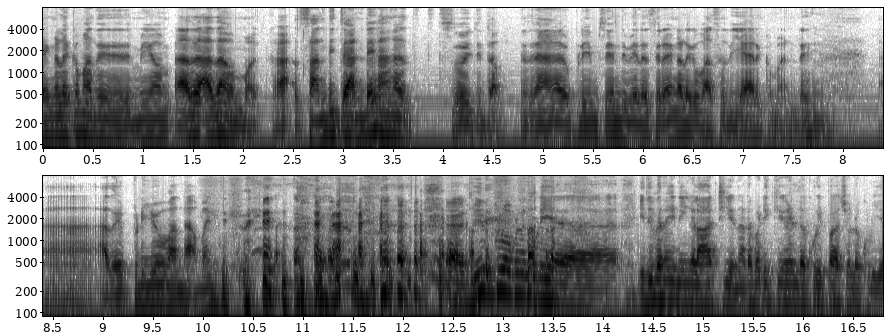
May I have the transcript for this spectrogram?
எங்களுக்கும் அது மிக அது அதான் ம- க- சந்திச்ச அண்டே நாங்கள் சோதிச்சிட்டோம். நாங்கள் எப்படியும் சேர்ந்து வேலை செய்கிற எங்களுக்கு வசதியாக இருக்குமெண்டு அது எப்படியோ வந்து அமைஞ்சிட்டு டீப் குளோபலினுடைய இதுவரை நீங்கள் ஆற்றிய நடவடிக்கைகளில் குறிப்பாக சொல்லக்கூடிய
